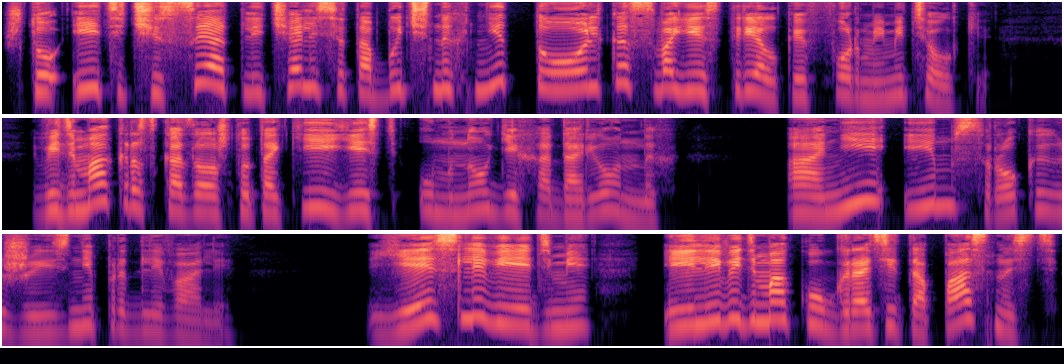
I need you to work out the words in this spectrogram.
что эти часы отличались от обычных не только своей стрелкой в форме метелки. Ведьмак рассказал, что такие есть у многих одаренных, а они им срок их жизни продлевали. Если ведьме или ведьмаку грозит опасность,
